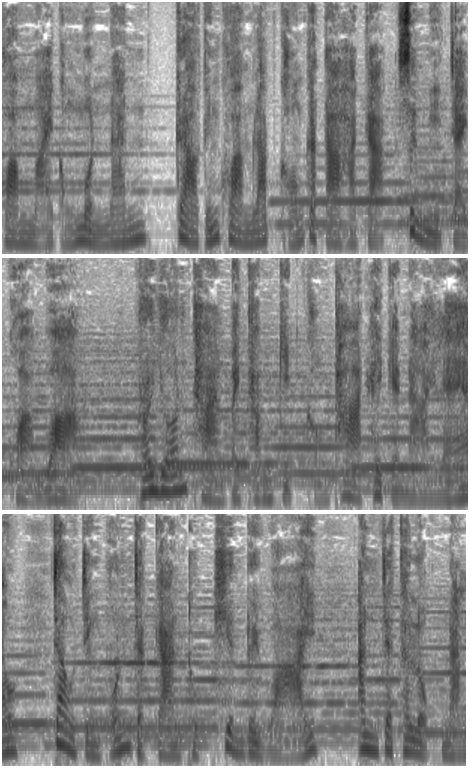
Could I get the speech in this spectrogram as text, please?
ความหมายของมนต์นั้น กล่าวถึงความลับของกตาหากะซึ่งมีใจความว่า เพราะย้อนทางไปทำกิจของทาสให้แก่นายแล้ว เจ้าจึงพ้นจากการถูกเคี่ยนด้วยหวาย อันจะถลกหนัง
